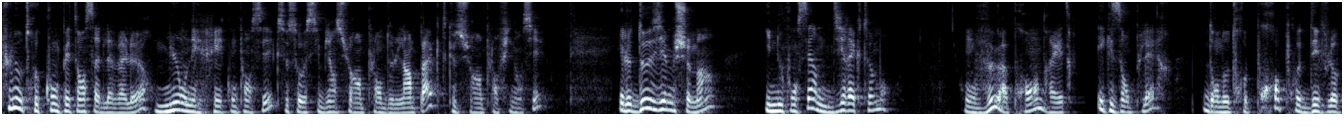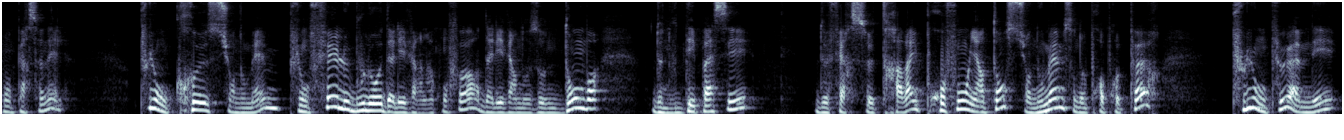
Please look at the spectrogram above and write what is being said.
plus notre compétence a de la valeur, mieux on est récompensé, que ce soit aussi bien sur un plan de l'impact que sur un plan financier. Et le deuxième chemin, il nous concerne directement. On veut apprendre à être exemplaire dans notre propre développement personnel. Plus on creuse sur nous-mêmes, plus on fait le boulot d'aller vers l'inconfort, d'aller vers nos zones d'ombre, de nous dépasser, de faire ce travail profond et intense sur nous-mêmes, sur nos propres peurs, plus on peut amener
